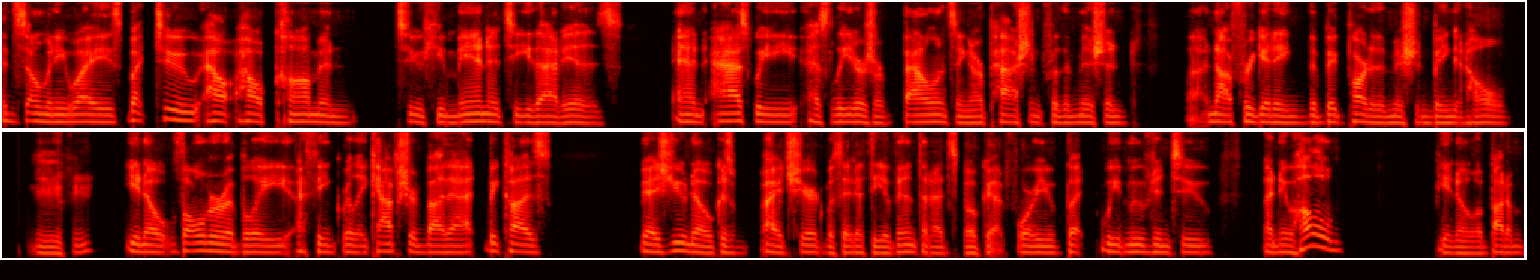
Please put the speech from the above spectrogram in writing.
in so many ways. But two, how how common to humanity that is. And as we, as leaders, are balancing our passion for the mission, uh, not forgetting the big part of the mission being at home, mm-hmm. you know, vulnerably, I think really captured by that because, as you know, because I had shared with it at the event that I'd spoke at for you, but we moved into a new home, you know, about a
